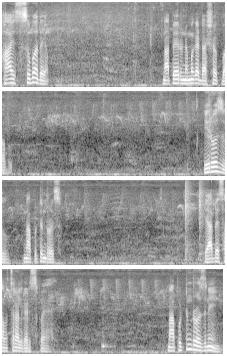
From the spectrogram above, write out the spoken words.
హాయ్ శుభోదయం. నా పేరు నిమ్మగడ్డ అశోక్ బాబు. ఈరోజు నా పుట్టినరోజు. యాభై సంవత్సరాలు గడిచిపోయాయి. నా పుట్టినరోజుని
